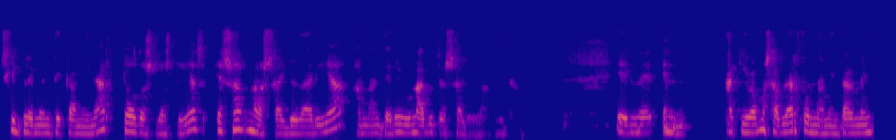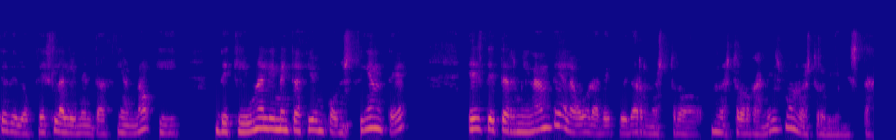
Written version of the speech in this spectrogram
simplemente caminar todos los días. Eso nos ayudaría a mantener un hábito saludable. aquí vamos a hablar fundamentalmente de lo que es la alimentación ¿no? y de que una alimentación consciente es determinante a la hora de cuidar nuestro, nuestro organismo, nuestro bienestar.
